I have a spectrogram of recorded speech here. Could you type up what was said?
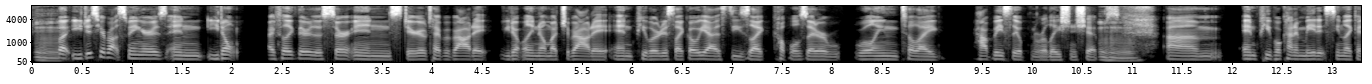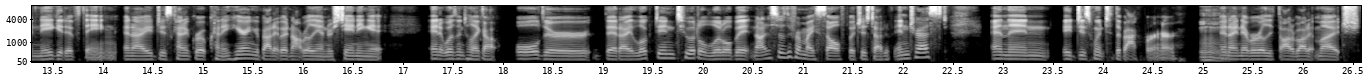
Mhm. but you just hear about swingers and you don't i feel like there's a certain stereotype about it. You don't really know much about it. And people are just like oh yeah it's these like couples that are willing to like have basically open relationships. Mhm. um, and people kind of made it seem like a negative thing. And i just kind of grew up kind of hearing about it but not really understanding it and it wasn't until I got older that I looked into it a little bit, not necessarily for myself, but just out of interest. And then it just went to the back burner Mhm. and I never really thought about it much.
